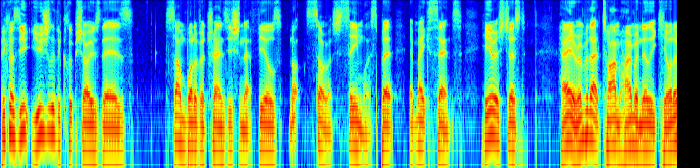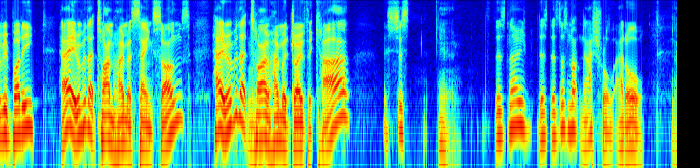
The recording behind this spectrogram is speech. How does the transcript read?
Because usually the clip shows there's somewhat of a transition that feels not so much seamless, but it makes sense. Here it's just, hey, remember that time Homer nearly killed everybody? Hey, remember that time Homer sang songs? Hey, remember that time Homer drove the car? It's just Yeah. there's no there's, there's just not natural at all. No.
